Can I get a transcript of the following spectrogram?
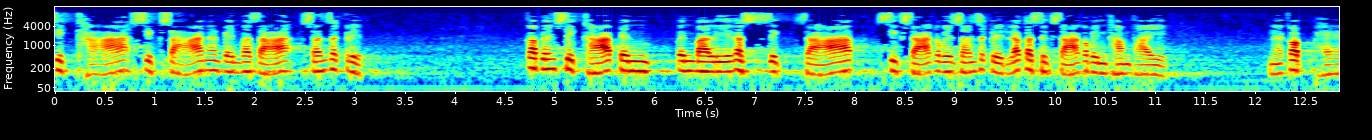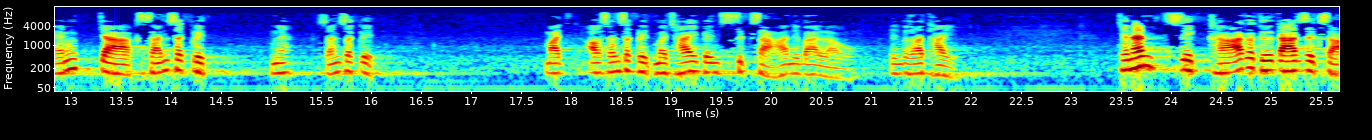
สิกขาศึกษานั้นเป็นภาษาสันสกฤต ก็เป็นสิกขาเป็นเป็นบาลีก็ศึกษาศึกษาก็เป็นสันสกฤต แล้วก็ศึกษาก็เป็นคำไทย นะก็แผงจากสันสกฤตนะสันสกฤตมาเอาสันสกฤตมาใช้เป็นศึกษาในบ้านเรา เป็นภาษาไทย ฉะนั้นศิกขาก็คือการศึกษา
